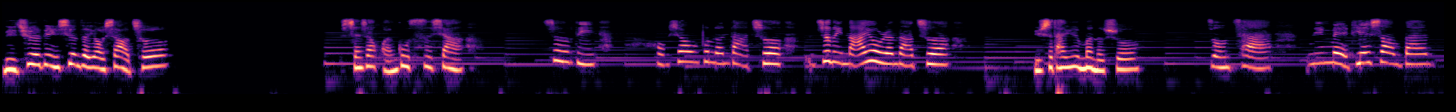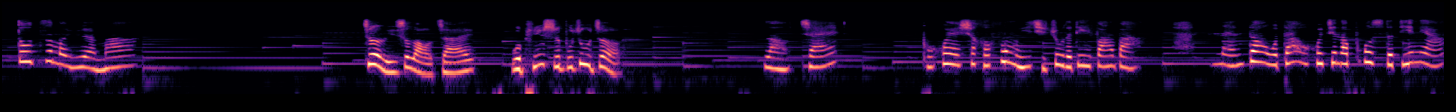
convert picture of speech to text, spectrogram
你确定现在要下车？珊珊环顾四下，这里好像不能打车，这里哪有人打车？于是她郁闷的说：“总裁，你每天上班都这么远吗？”这里是老宅。我平时不住这。老宅，不会是和父母一起住的地方吧？难道我待会会见到 boss 的爹娘？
